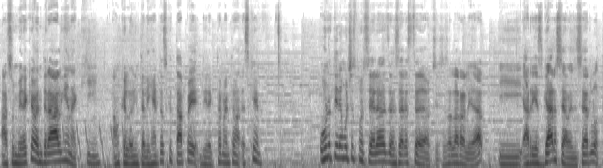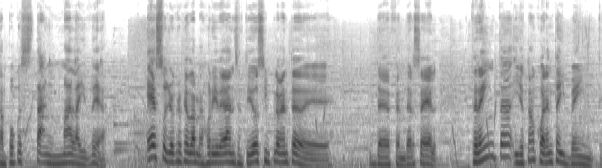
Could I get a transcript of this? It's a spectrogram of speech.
Asumiré que vendrá alguien aquí. Aunque lo inteligente es que tape directamente. Es que uno tiene muchas posibilidades de vencer este Deoxys. Esa es la realidad. Y arriesgarse a vencerlo tampoco es tan mala idea. Eso yo creo que es la mejor idea en sentido simplemente de, de defenderse él. 30 y yo tengo 40 y 20.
